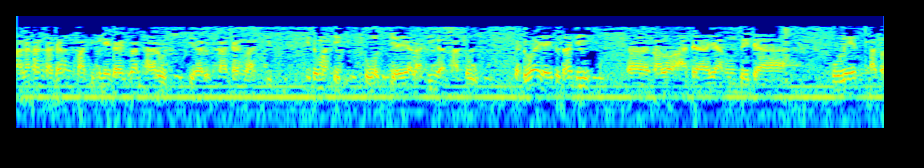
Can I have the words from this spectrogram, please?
karena kan kadang wajib militer itu kan harus diharuskan dan wajib itu masih pungut biaya lagi enggak satu. Kedua ya itu tadi eh, kalau ada yang beda kulit atau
